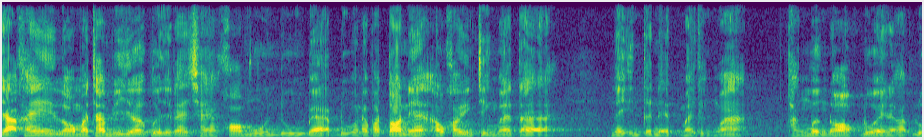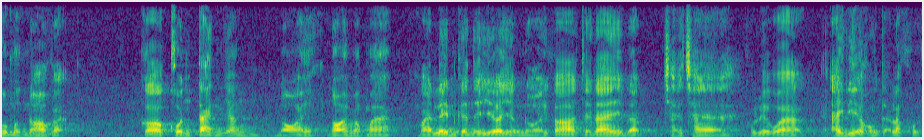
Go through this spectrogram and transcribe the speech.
อยากให้ลองมาทำเยอะๆเผื่อจะได้แชร์ข้อมูลดูแบบดูอะไรเพราะตอนนี้เอาเข้าจริง ๆ แม้แต่ในอินเทอร์เน็ตหมายถึงว่าทั้งเมืองนอกด้วยนะครับ รวมเมืองนอกอะ ก็คนแต่งยังน้อยน้อยมากๆ มาเล่นกันเยอะๆอย่างน้อยก็จะได้แบบแชร์แชร์เขาเรียกว่าไอเดียของแต่ละคน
